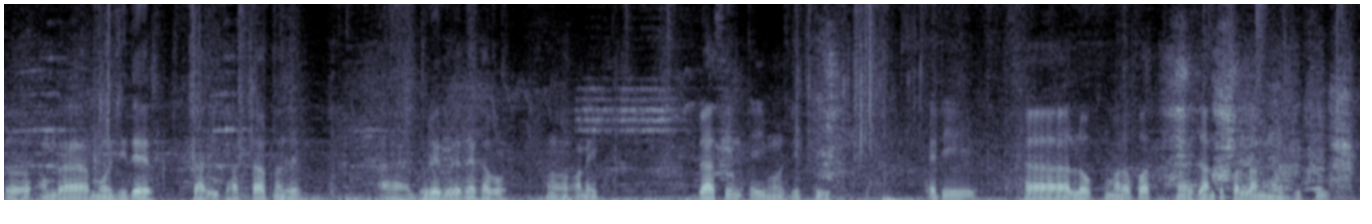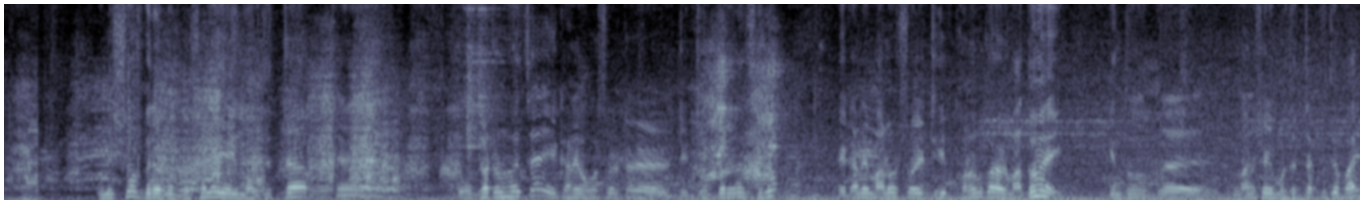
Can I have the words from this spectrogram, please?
তো আমরা মসজিদের চারিধারটা আপনাদের ঘুরে ঘুরে দেখাবো। অনেক প্রাচীন এই মসজিদটি। এটি লোক মারফত জানতে পারলাম মসজিদটি। উনিশশো বিরানব্বই সালে এই মসজিদটা উদ্ঘাটন হয়েছে। এখানে অবশ্য ঢিপ ধরনের ছিল। এখানে মানুষ ওই ঢিপ খনন করার মাধ্যমেই কিন্তু মানুষ এই মসজিদটা খুঁজে পায়।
